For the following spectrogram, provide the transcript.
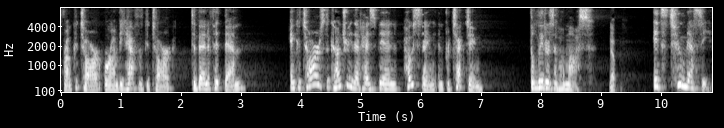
from Qatar or on behalf of Qatar to benefit them. And Qatar is the country that has been hosting and protecting the leaders of Hamas. Yep. It's too messy.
